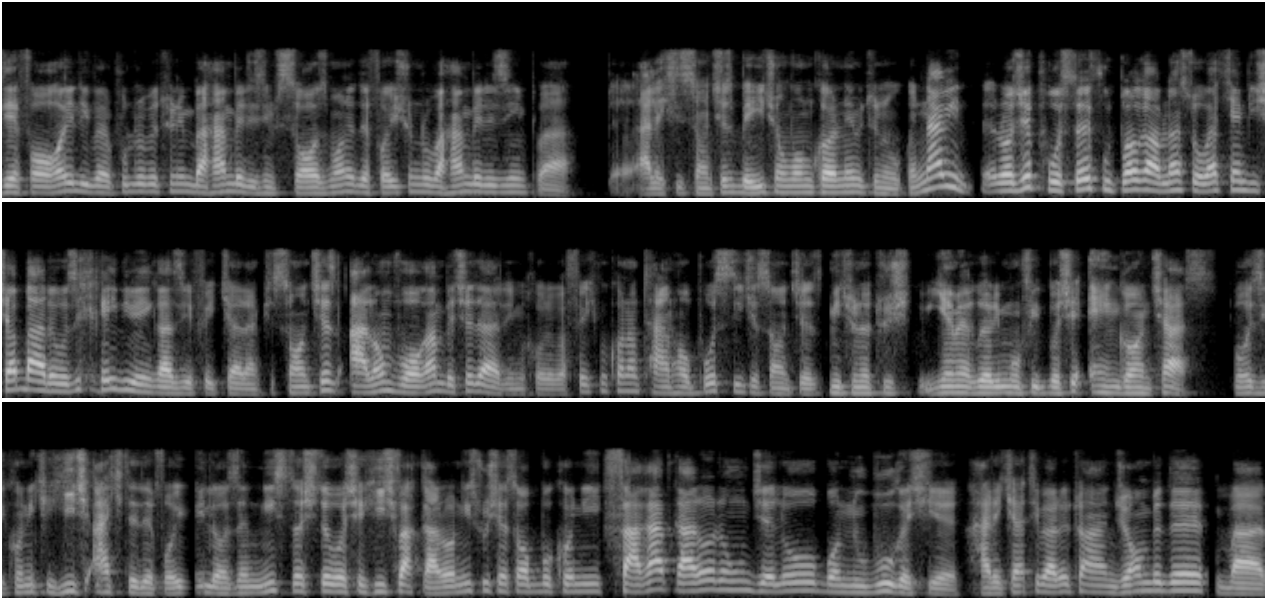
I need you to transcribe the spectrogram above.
دفاعهای لیورپول رو بتونیم به هم بریزیم سازمان دفاعیشون رو به هم بریزیم و الکسی سانچز به هیچ عنوان کار نمی‌تونه بکنه. نبین راجع پستای فوتبال قبلا صحبت کردیم. دیشب بعد بازی خیلی به این قضیه فکر کردم که سانچز الان واقعا به چه دردی می‌خوره و فکر می‌کنم تنها پستی که سانچز می‌تونه توش یه مقداری مفید باشه انگانچه است. بازیکنی که هیچ عکت دفاعی لازم نیست داشته باشه هیچ وقت قرار نیست روش حساب بکنی. فقط قرار اون جلو با نبوغش یه حرکتی برای تو انجام بده و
